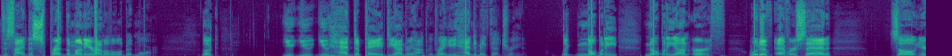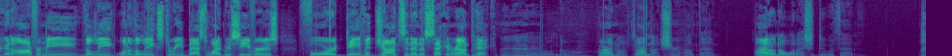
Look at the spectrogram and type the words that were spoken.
decide to spread the money around a little bit more. Look, you you you had to pay DeAndre Hopkins, right? You had to make that trade. Like nobody nobody on earth would have ever said, "So you're going to offer me the league one of the league's three best wide receivers for David Johnson and a second round pick?" I don't know. I'm not I'm not sure about that. I don't know what I should do with that.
